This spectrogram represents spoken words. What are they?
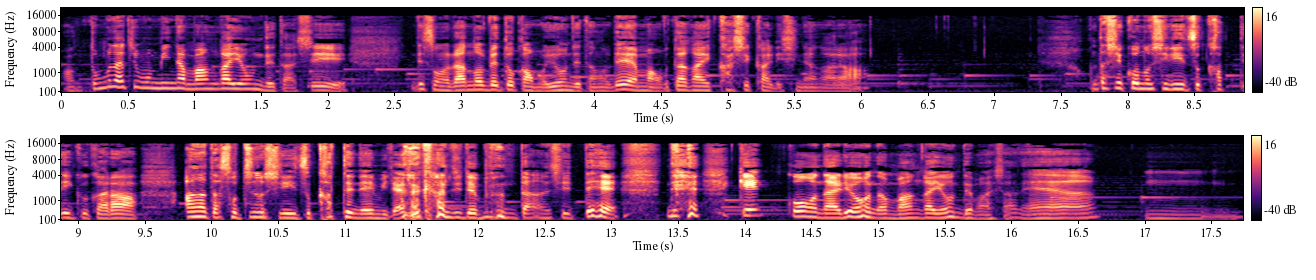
あの友達もみんな漫画読んでたし、で、そのラノベとかも読んでたので、まあお互い貸し借りしながら、私このシリーズ買っていくから、あなたそっちのシリーズ買ってね、みたいな感じで分担して、で、結構な量の漫画読んでましたね。うん。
